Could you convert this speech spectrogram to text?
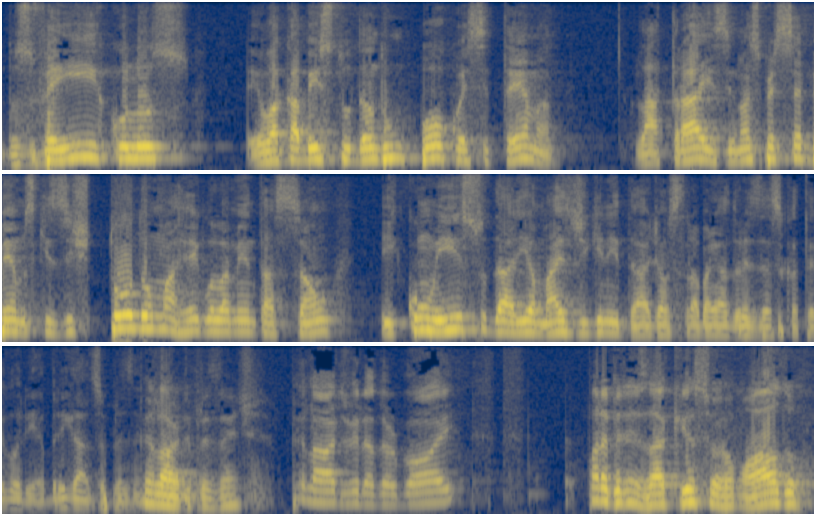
dos veículos. Eu acabei estudando um pouco esse tema lá atrás e nós percebemos que existe toda uma regulamentação e com isso daria mais dignidade aos trabalhadores dessa categoria. Obrigado, senhor presidente. Pela ordem, presidente. Pela ordem, vereador Boy. Parabenizar aqui o senhor Romualdo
